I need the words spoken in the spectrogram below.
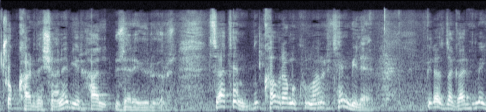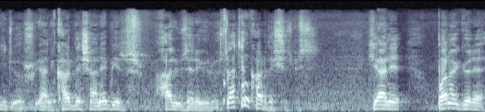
Çok kardeşane bir hal üzere yürüyoruz. Zaten bu kavramı kullanırken bile biraz da garibime gidiyor. Yani kardeşane bir hal üzere yürüyoruz. Zaten kardeşiz biz. Yani bana göre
